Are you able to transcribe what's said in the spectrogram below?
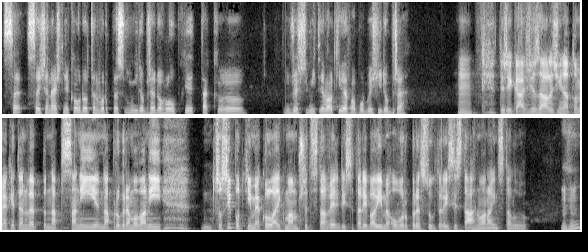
se, seženeš někoho, kdo ten WordPress umí dobře do hloubky, tak uh, můžeš mít i velký web a poběží dobře. Hmm. Ty říkáš, že záleží na tom, jak je ten web napsaný, naprogramovaný. Co si pod tím jako like mám představit, když se tady bavíme o WordPressu, který si stáhnu a nainstaluju? Mm-hmm.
